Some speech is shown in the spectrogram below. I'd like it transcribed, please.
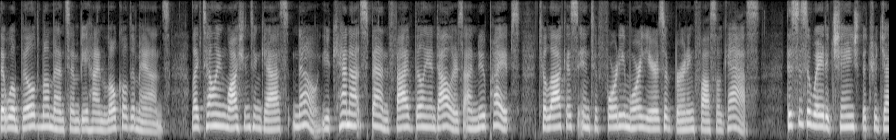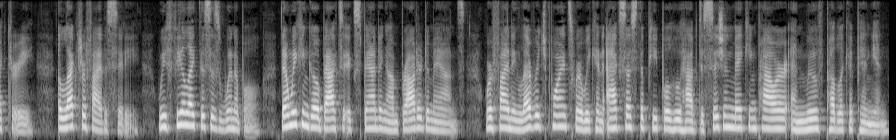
that will build momentum behind local demands, like telling Washington Gas, no, you cannot spend $5 billion on new pipes to lock us into 40 more years of burning fossil gas. This is a way to change the trajectory, electrify the city. We feel like this is winnable. Then we can go back to expanding on broader demands. We're finding leverage points where we can access the people who have decision making power and move public opinion.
